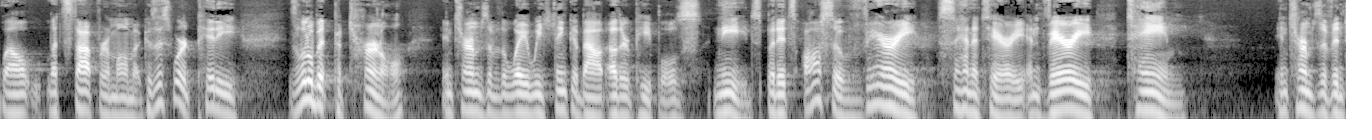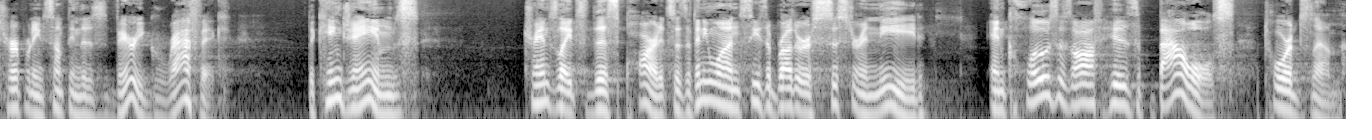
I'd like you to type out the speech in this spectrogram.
Well, let's stop for a moment because this word pity is a little bit paternal in terms of the way we think about other people's needs, but it's also very sanitary and very tame in terms of interpreting something that is very graphic. The King James translates this part. It says, If anyone sees a brother or sister in need and closes off his bowels towards them,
